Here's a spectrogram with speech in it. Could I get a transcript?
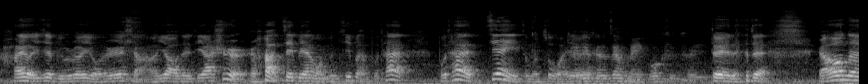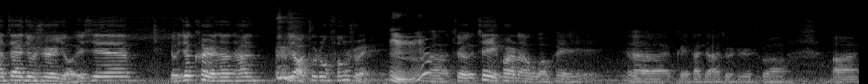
还有一些，比如说有的人想要要这地下室，是吧？这边我们基本不太不太建议这么做，因为可能在美国可可以。对对对，然后呢，再就是有一些。有一些客人呢，他比较注重风水，呃，这这一块呢，我可以呃给大家就是说，呃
